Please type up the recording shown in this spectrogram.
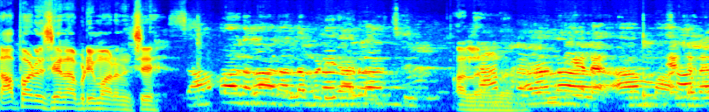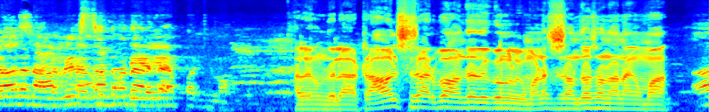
சாப்பாடு விஷயம்லாம் எப்படிமா இருந்துச்சு? சாப்பாடெல்லாம் அலமதுல்லா ட்ராவல்ஸ் சார்பாக வந்ததுக்கு உங்களுக்கு மனசு சந்தோஷம் தானாங்கம்மா? ஆ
